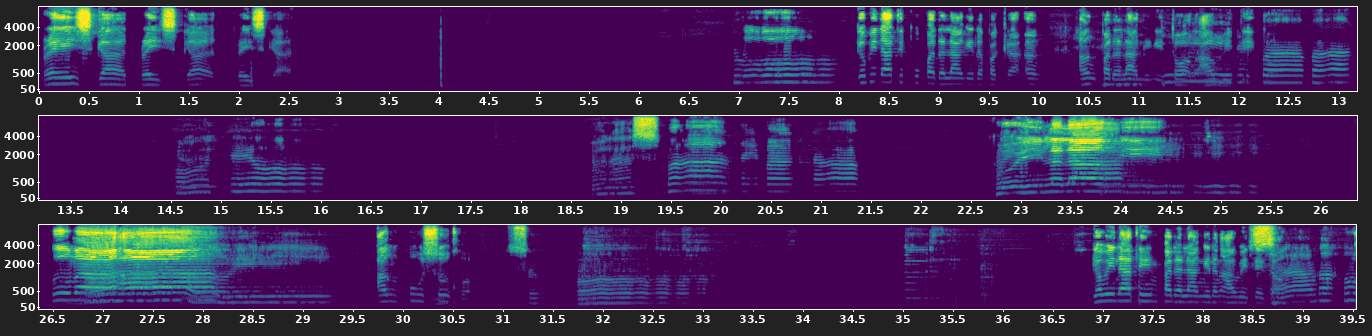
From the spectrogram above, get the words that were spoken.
Praise God, praise God, praise God. Gawin natin po panalangin na pagka ang, ang panalangin ito, ang awit ito. Oras man ay maglaho Ako'y lalaki, umaawi ang puso ko. puso ko. Gawin natin panalangin ng awit ito. Sama ko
